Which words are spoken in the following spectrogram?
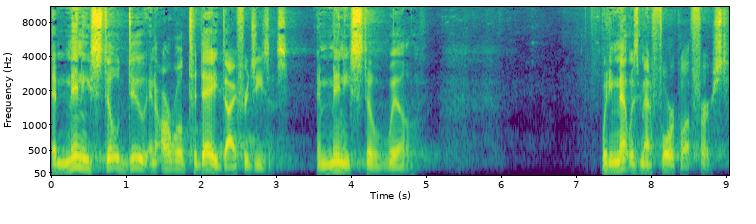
and many still do in our world today die for Jesus, and many still will. What he meant was metaphorical at first.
